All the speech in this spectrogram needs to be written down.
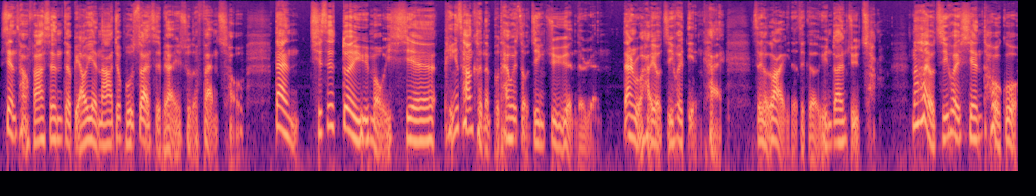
现场发生的表演啊，就不算是表演艺术的范畴。但其实对于某一些平常可能不太会走进剧院的人，但如果他有机会点开这个 Line 的这个云端剧场，那他有机会先透过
